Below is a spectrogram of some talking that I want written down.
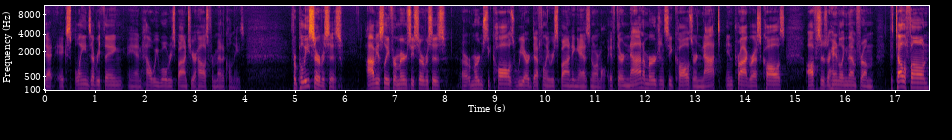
that explains everything and how we will respond to your house for medical needs. For police services, obviously for emergency services, or emergency calls, we are definitely responding as normal. If they're non-emergency calls or not in progress calls, officers are handling them from the telephone.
